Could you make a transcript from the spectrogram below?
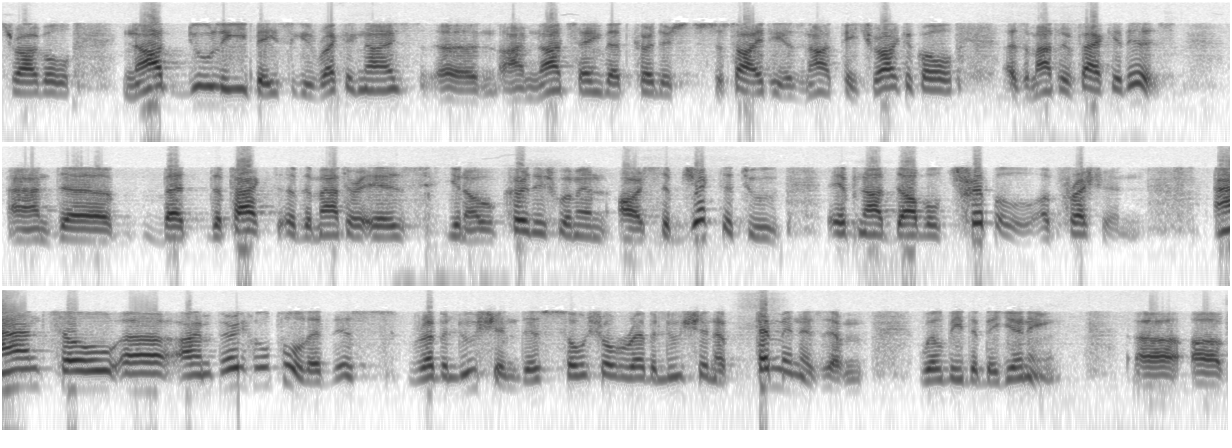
struggle, not duly basically recognized. Uh, I'm not saying that Kurdish society is not patriarchal. As a matter of fact, it is. And uh, but the fact of the matter is, you know, Kurdish women are subjected to, if not double, triple oppression. And so uh, I'm very hopeful that this revolution, this social revolution of feminism, will be the beginning uh, of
